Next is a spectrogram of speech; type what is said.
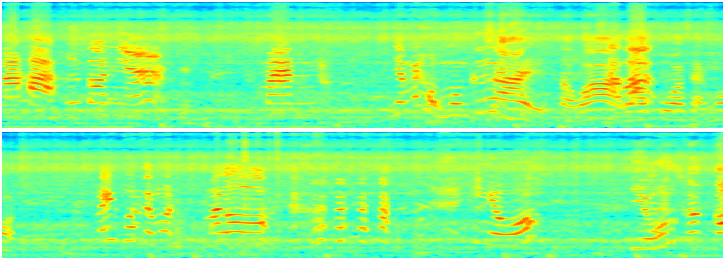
มาค่ะคือตอนเนี้ยมันยังไม่หกโมงครึ่ง ใช่ แต่ว่าแต่ว่า เรากลัวแสงหมด ไม่ควรจะหมดมารอ หิว หิวก็ก็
